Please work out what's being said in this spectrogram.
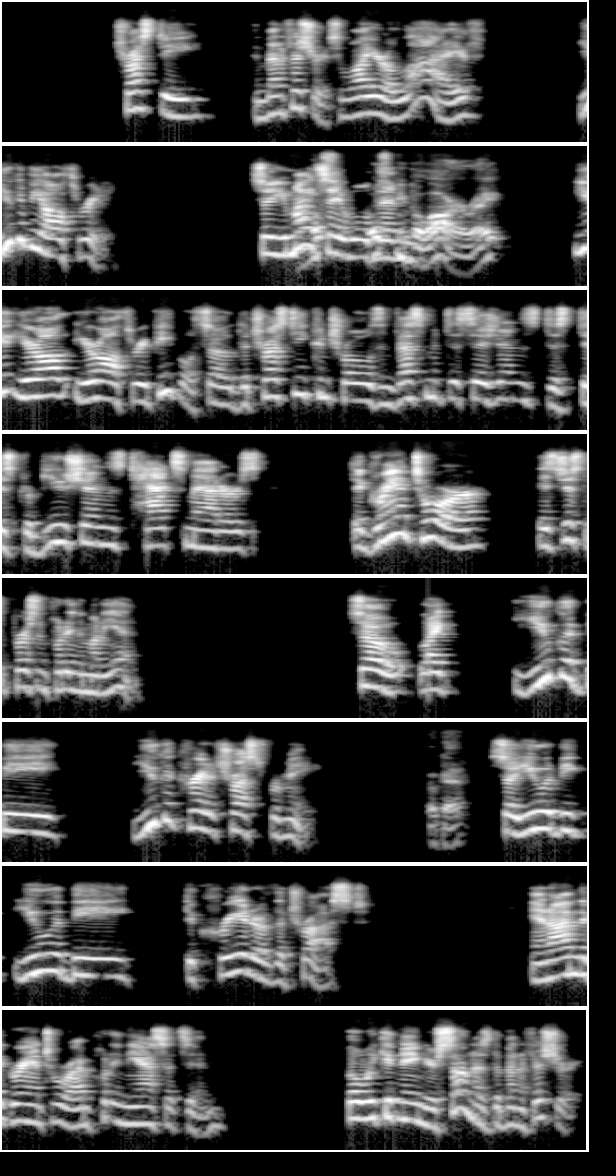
trustee, and beneficiary. So while you're alive, you could be all three. So you might most, say, well, then people are right. You, are all you're all three people. So the trustee controls investment decisions, dis- distributions, tax matters. The grantor is just the person putting the money in. So, like, you could be, you could create a trust for me. Okay. So you would be, you would be the creator of the trust, and I'm the grantor. I'm putting the assets in, but we could name your son as the beneficiary.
